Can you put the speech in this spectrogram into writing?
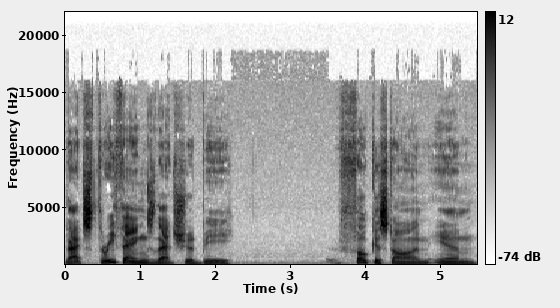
That's three things that should be focused on in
